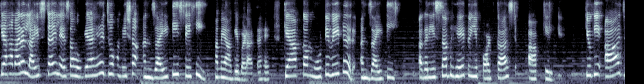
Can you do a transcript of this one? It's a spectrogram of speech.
क्या हमारा लाइफस्टाइल ऐसा हो गया है जो हमेशा अंजाइटी से ही हमें आगे बढ़ाता है? क्या आपका मोटिवेटर अंजाइटी अगर ये सब है तो ये पॉडकास्ट आपके लिए। क्योंकि आज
